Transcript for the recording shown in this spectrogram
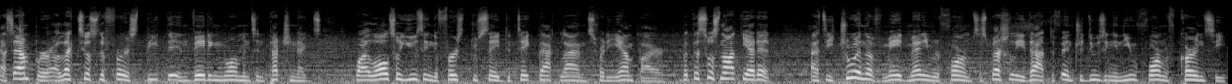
As emperor, Alexios I beat the invading Normans in Pechenegs, while also using the First Crusade to take back lands for the empire. But this was not yet it as he true enough made many reforms, especially that of introducing a new form of currency,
